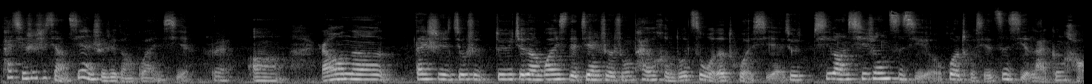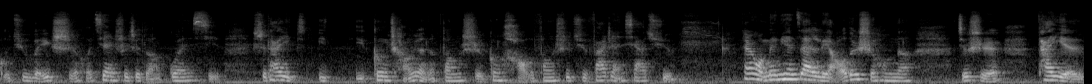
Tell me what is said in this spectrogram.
他其实是想建设这段关系，对，嗯，然后呢，但是就是对于这段关系的建设中，他有很多自我的妥协，就希望牺牲自己或者妥协自己来更好的去维持和建设这段关系，使他以以以更长远的方式、更好的方式去发展下去。但是我们那天在聊的时候呢，就是他也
